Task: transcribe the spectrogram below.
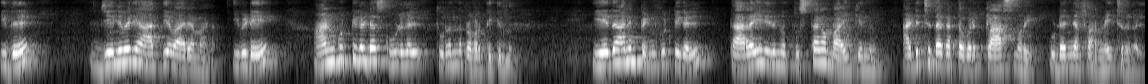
ഇത് ജനുവരി ആദ്യവാരമാണ്. ഇവിടെ ആൺകുട്ടികളുടെ സ്കൂളുകൾ തുറന്ന് പ്രവർത്തിക്കുന്നു. ഏതാനും പെൺകുട്ടികൾ തറയിലിരുന്ന് പുസ്തകം വായിക്കുന്നു. അടിച്ചു തകർത്ത ഒരു ക്ലാസ് മുറി ഉടഞ്ഞ ഫർണിച്ചറുകൾ.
